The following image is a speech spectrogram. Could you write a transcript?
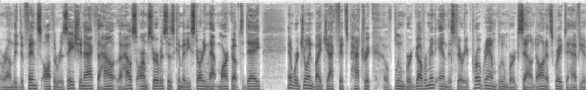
around the Defense Authorization Act, the House, Armed Services Committee starting that markup today. And we're joined by Jack Fitzpatrick of Bloomberg Government and this very program, Bloomberg Sound On. It's great to have you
